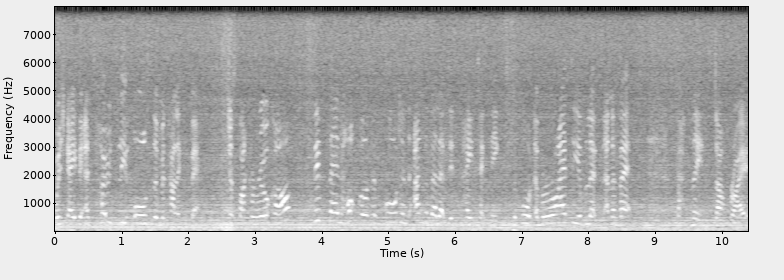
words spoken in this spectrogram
which gave it a totally awesome metallic effect. Just like a real car, since then Hot Wheels has broadened and developed its paint technique to support a variety of looks and effects. Fascinating stuff, right?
